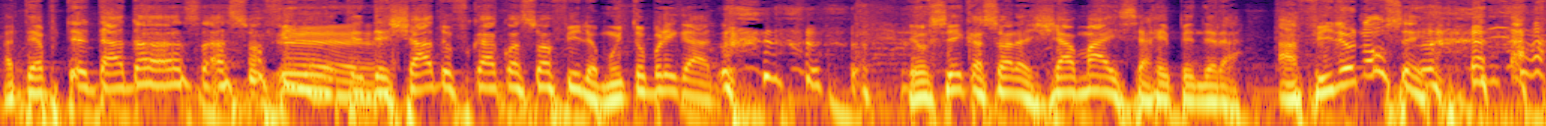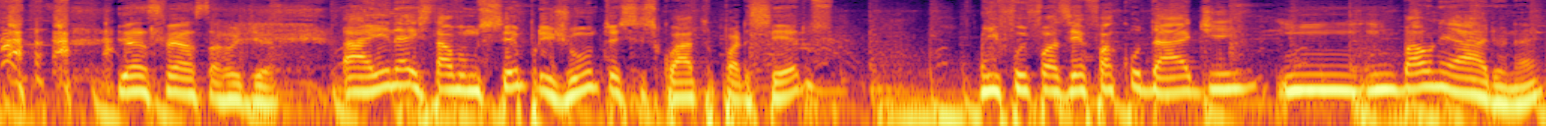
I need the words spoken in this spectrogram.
Até por ter dado a, a sua filha, É. né? ter deixado eu ficar com a sua filha. Muito obrigado. Eu sei que a senhora jamais se arrependerá. A filha eu não sei. E as festas, Rodinha? Aí, né, estávamos sempre juntos, esses quatro parceiros, e fui fazer faculdade em, em balneário, né?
